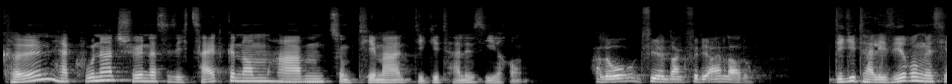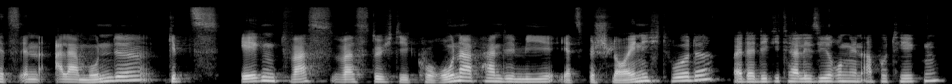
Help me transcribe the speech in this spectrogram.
Köln, Herr Kunert. Schön, dass Sie sich Zeit genommen haben zum Thema Digitalisierung. Hallo und vielen Dank für die Einladung. Digitalisierung ist jetzt in aller Munde. Gibt's irgendwas, was durch die Corona-Pandemie jetzt beschleunigt wurde bei der Digitalisierung in Apotheken?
